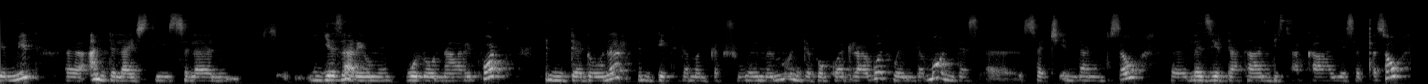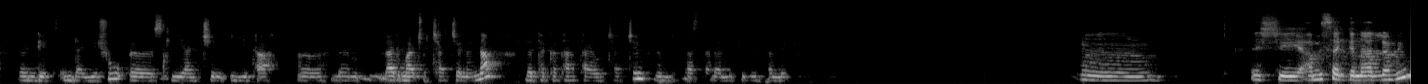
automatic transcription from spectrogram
የሚል አንድ ላይ እስቲ ስለ የዛሬውን ውሎና ሪፖርት እንደ donor እንዴት ገመገብሹ ወይም ደግሞ እንደ በጎ አድራጎት ወይም ደግሞ እንደ ሰጪ እንዳንድ ሰው ለዚህ እርዳታ እንዲሳካ እየሰጠ ሰው እንዴት እንዳየሹ? እስኪ ያንችን እይታ ለአድማጮቻችን እና ለተከታታዮቻችን እንድታስተላልፊ ልንፈልግ እሺ አመሰግናለሁኝ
